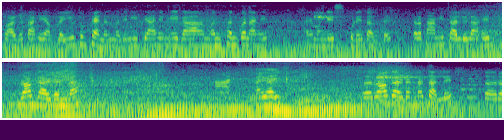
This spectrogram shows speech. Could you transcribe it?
स्वागत आहे आपल्या यूट्यूब चॅनलमध्ये आणि इथे आहे मेघा मंथन पण आहे. आणि मंगेश पुढे चालत आहेत तर आता आम्ही चाललेलो आहे रॉक गार्डनला. आई आई. तर रॉक गार्डनला चाललेत तर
